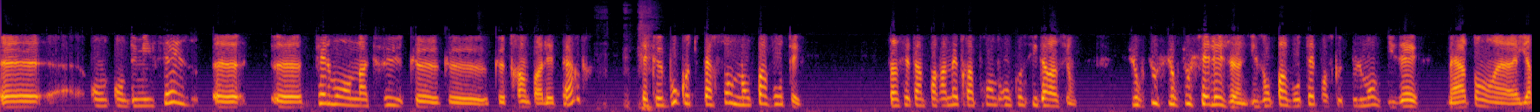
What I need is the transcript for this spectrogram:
Euh, en, en 2016, euh, euh, tellement on a cru que, que, que Trump allait perdre, c'est que beaucoup de personnes n'ont pas voté. Ça, c'est un paramètre à prendre en considération. Surtout, surtout chez les jeunes. Ils n'ont pas voté parce que tout le monde disait, mais attends, il y, a,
